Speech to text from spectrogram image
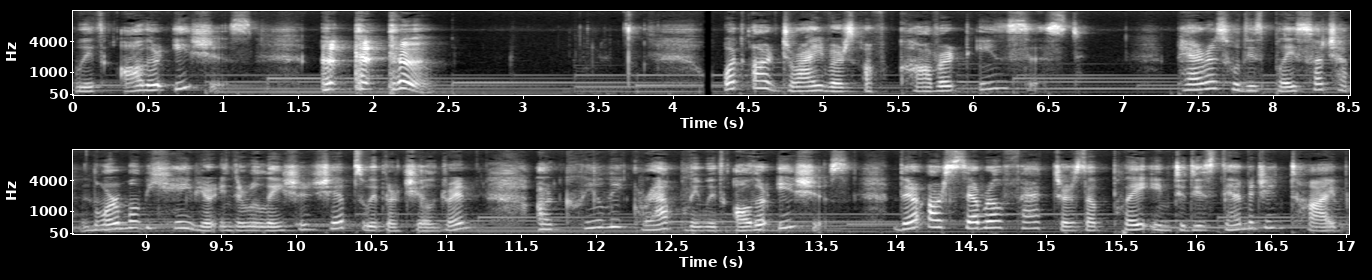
with other issues. what are drivers of covert incest? Parents who display such abnormal behavior in their relationships with their children are clearly grappling with other issues. There are several factors that play into this damaging type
